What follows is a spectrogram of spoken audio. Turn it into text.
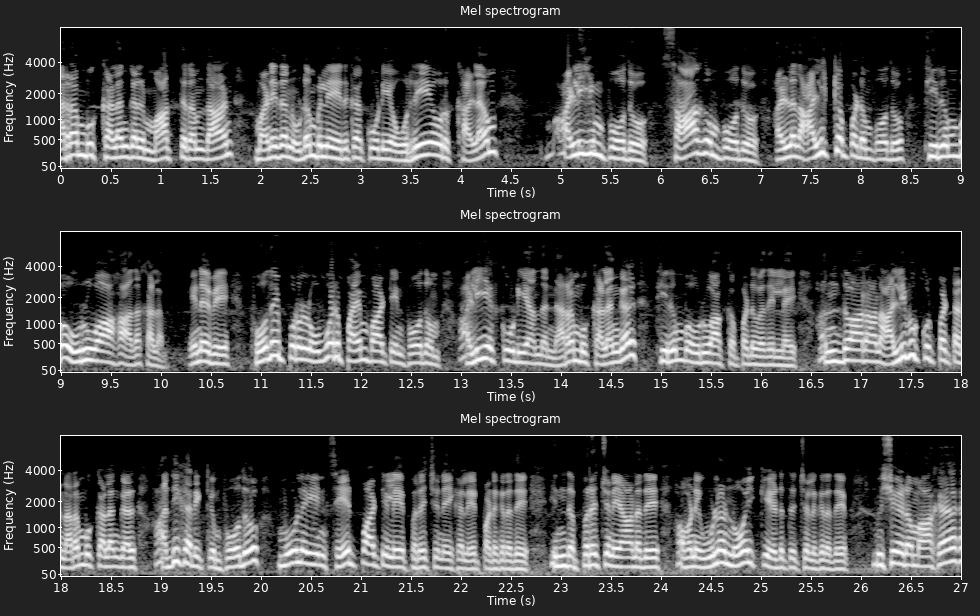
நரம்பு களங்கள் மாத்திரம்தான் மனிதன் உடம்பிலே இருக்கக்கூடிய ஒரே ஒரு களம். அழியும் போதோ சாகும் போதோ அல்லது அழிக்கப்படும் போதோ திரும்ப உருவாகாத களம். எனவே போதைப்பொருள் ஒவ்வொரு பயன்பாட்டின் போதும் அழியக்கூடிய அந்த நரம்பு களங்கள் திரும்ப உருவாக்கப்படுவதில்லை. அவ்வாறான அழிவுக்குட்பட்ட நரம்பு களங்கள் அதிகரிக்கும் போது மூளையின் செயற்பாட்டிலே பிரச்சனைகள் ஏற்படுகிறது. இந்த பிரச்சனையானது அவனை உள நோய்க்கு எடுத்துச் செல்கிறது. விசேடமாக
